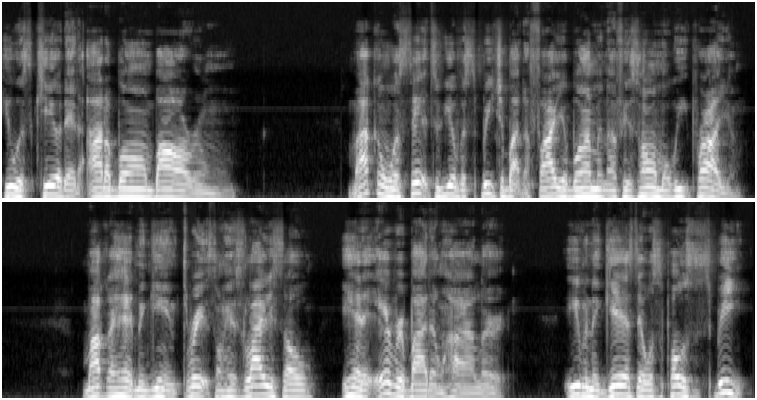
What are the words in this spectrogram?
he was killed at Audubon Ballroom. Malcolm was set to give a speech about the firebombing of his home a week prior. Malcolm had been getting threats on his life, so he had everybody on high alert. Even the guest that was supposed to speak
